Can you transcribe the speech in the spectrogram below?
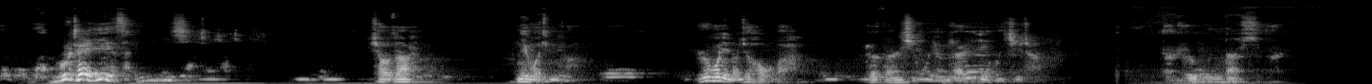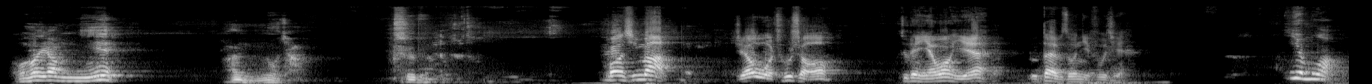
我我我不是这意思，你下去下去。小子，你给我听着，如果你能救好我爸，这份恩情我杨家一定会记着。但如果一旦失败，我会让你还有你们骆家吃不了兜着走。放心吧，只要我出手，就连阎王爷都带不走你父亲。叶墨，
